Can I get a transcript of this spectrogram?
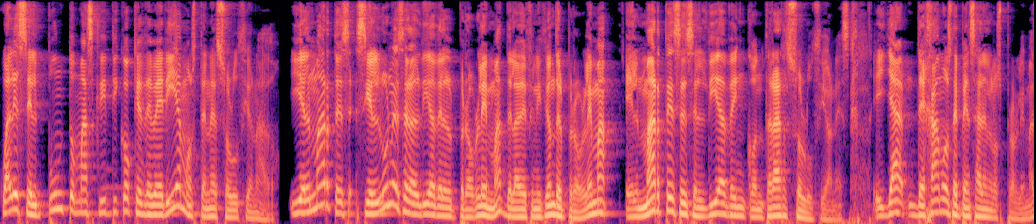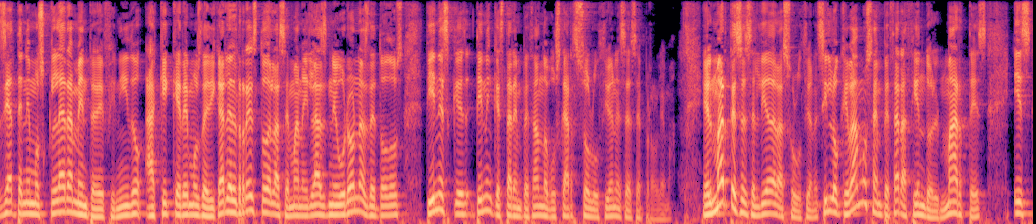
cuál es el punto más crítico que deberíamos tener solucionado. Y el martes, si el lunes era el día del problema, de la definición del problema, el martes es el día de encontrar soluciones. Y ya dejamos de pensar en los problemas, ya tenemos claramente definido a qué queremos dedicar el resto de la semana y las neuronas de todos tienes que, tienen que estar empezando a buscar soluciones a ese problema. El martes es el día de las soluciones y lo que vamos a empezar haciendo el martes es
